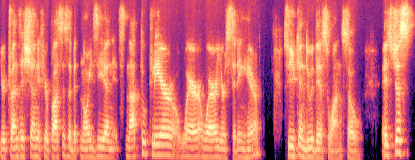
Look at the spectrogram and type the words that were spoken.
your transition, if your process is a bit noisy and it's not too clear where where you're sitting here, so you can do this one. So it's just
